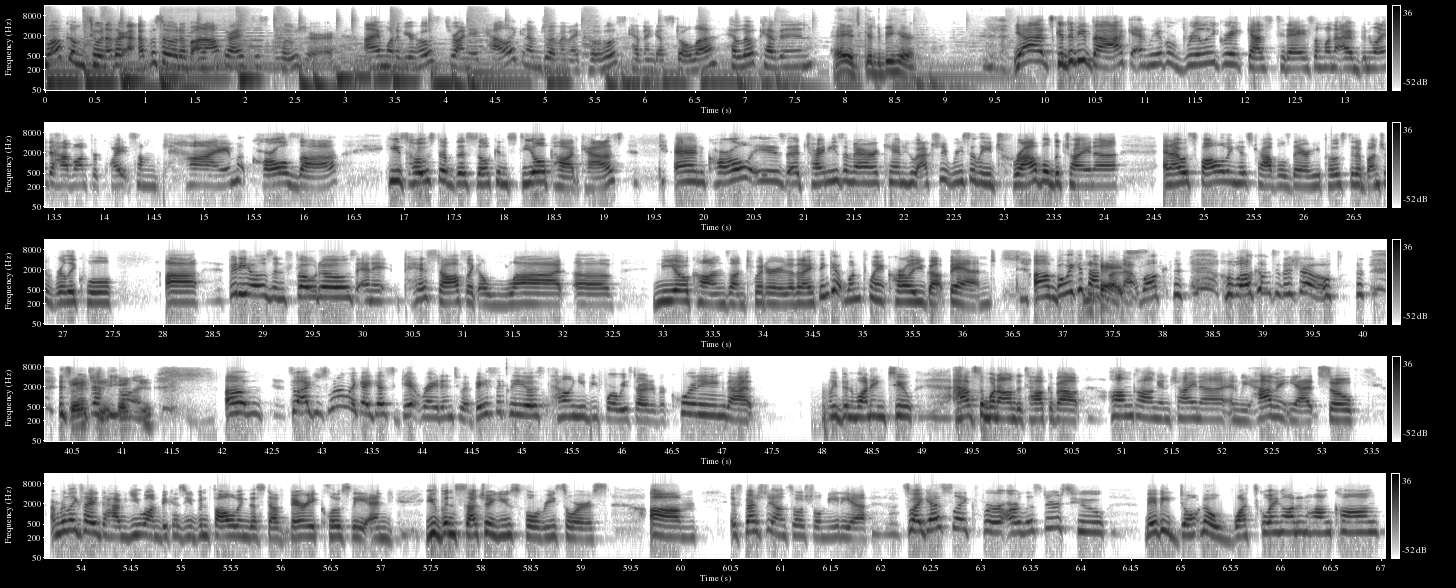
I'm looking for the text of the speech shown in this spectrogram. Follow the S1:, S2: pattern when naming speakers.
S1: welcome to another episode of Unauthorized Disclosure. I'm one of your hosts, Rania Khalek, and I'm joined by my co-host, Kevin Gosztola. Hello, Kevin.
S2: Hey, it's good to be here.
S1: Yeah, it's good to be back. And we have a really great guest today, someone I've been wanting to have on for quite some time, Carl Zha. He's host of the Silk and Steel podcast. And Carl is a Chinese American who actually recently traveled to China. And I was following his travels there. He posted a bunch of really cool uh, videos and photos, and it pissed off like a lot of neocons on Twitter that I think at one point, Carl, you got banned. Um, but we can talk yes. about that. Welcome, welcome to the show. it's
S3: thank
S1: great to have you, on. You. Um, so I just want to like I guess get right into it. Basically, I was telling you before we started recording that we've been wanting to have someone on to talk about Hong Kong and China, and we haven't yet. So I'm really excited to have you on because you've been following this stuff very closely and you've been such a useful resource, um, especially on social media. So I guess like for our listeners who maybe don't know what's going on in Hong Kong,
